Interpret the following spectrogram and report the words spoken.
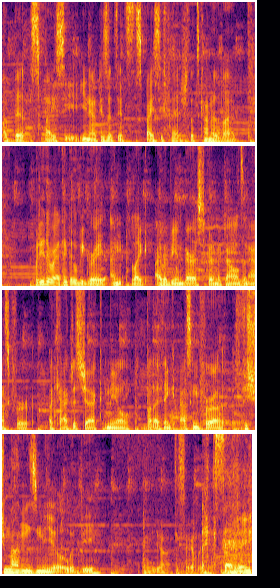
a bit spicy, you know, because it's it's spicy fish. That's kind of the vibe. But either way, I think that would be great. I'm like, I would be embarrassed to go to McDonald's and ask for a Cactus Jack meal, but I think asking for a Fishman's meal would be And you don't have to say it like exciting.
